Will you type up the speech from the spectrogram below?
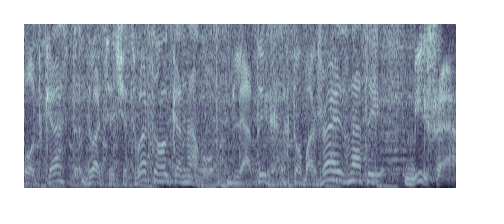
Подкаст 24 каналу для тих, хто бажає знати більше.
